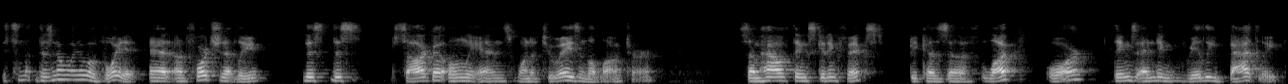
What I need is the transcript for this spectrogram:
it's not, there's no way to avoid it. And unfortunately, this this saga only ends one of two ways in the long term. Somehow things getting fixed because of luck or things ending really badly.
